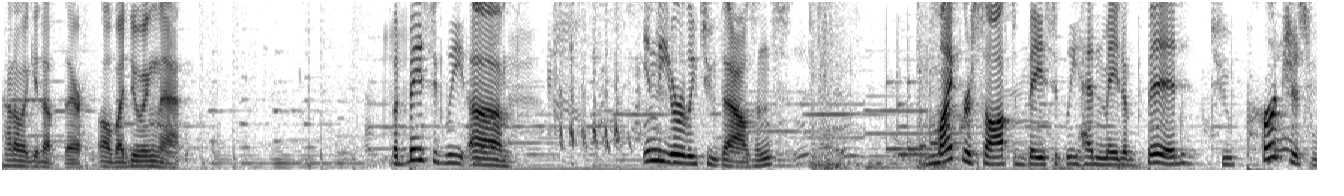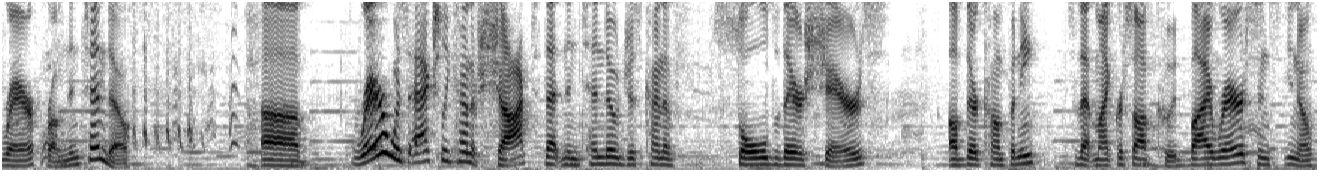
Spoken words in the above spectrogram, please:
How do I get up there? Oh, by doing that. But basically, um, in the early 2000s, Microsoft basically had made a bid to purchase Rare from Nintendo. Uh, Rare was actually kind of shocked that Nintendo just kind of sold their shares of their company so that Microsoft could buy Rare since, you know,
